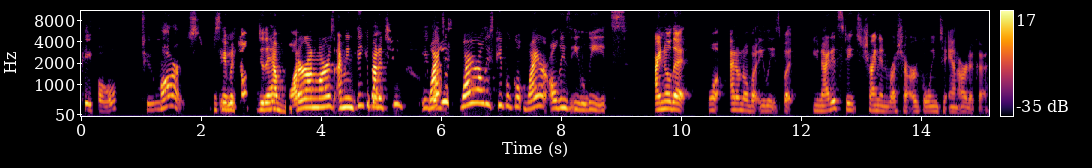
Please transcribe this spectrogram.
people to Mars. Okay, See? but do they have water on Mars? I mean, think about it too. Why is why are all these people go? Why are all these elites? I know that. Well, I don't know about elites, but United States, China, and Russia are going to Antarctica.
